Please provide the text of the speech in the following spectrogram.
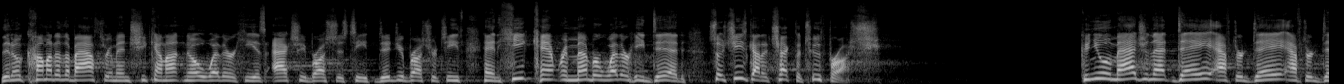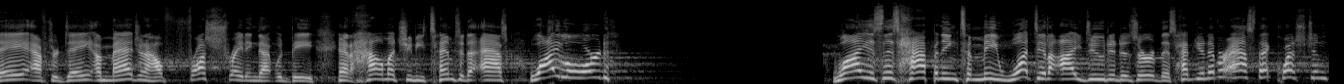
They don't come out of the bathroom, and she cannot know whether he has actually brushed his teeth. Did you brush your teeth? And he can't remember whether he did. So she's got to check the toothbrush. Can you imagine that day after day after day after day? Imagine how frustrating that would be and how much you'd be tempted to ask, Why, Lord? Why is this happening to me? What did I do to deserve this? Have you never asked that question?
